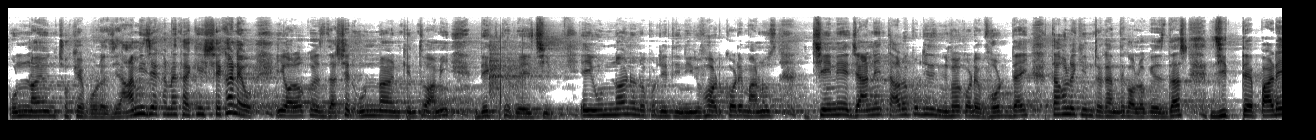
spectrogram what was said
উন্নয়ন চোখে পড়েছে। আমি যেখানে থাকি সেখানেও এই অলকেশ দাসের উন্নয়ন কিন্তু আমি দেখতে পেয়েছি। এই উন্নয়নের ওপর যদি নির্ভর করে মানুষ জেনে জানে, তার উপর যদি নির্ভর করে ভোট দেয়, তাহলে কিন্তু এখান থেকে অলকেশ দাস জিততে পারে।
